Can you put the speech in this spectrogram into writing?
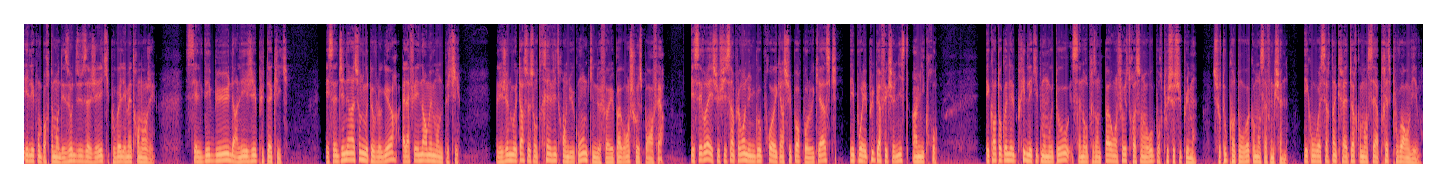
et les comportements des autres usagers qui pouvaient les mettre en danger. C'est le début d'un léger putaclic. Et cette génération de motovlogueurs, elle a fait énormément de petits. Les jeunes motards se sont très vite rendus compte qu'il ne fallait pas grand chose pour en faire. Et c'est vrai, il suffit simplement d'une GoPro avec un support pour le casque et pour les plus perfectionnistes, un micro. Et quand on connaît le prix de l'équipement moto, ça ne représente pas grand chose 300 euros pour tout ce supplément. Surtout quand on voit comment ça fonctionne. Et qu'on voit certains créateurs commencer à presque pouvoir en vivre.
